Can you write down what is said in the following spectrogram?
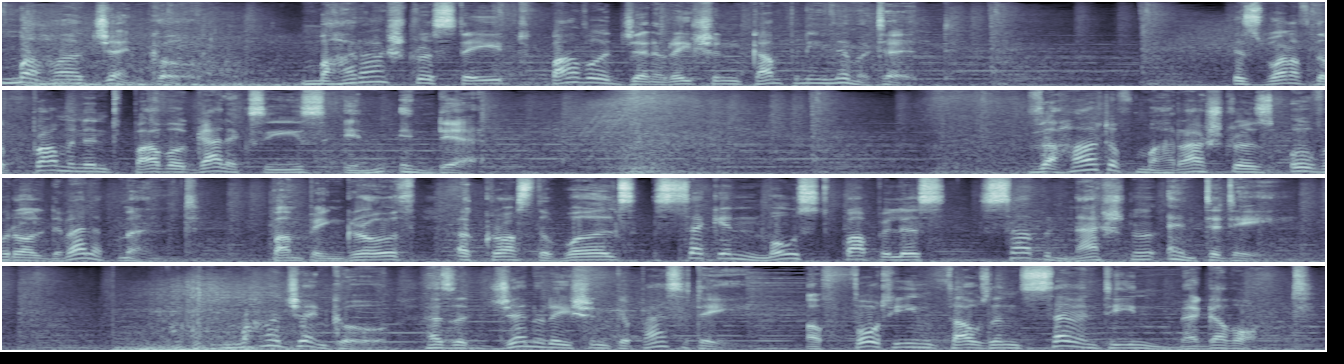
Mahagenco, Maharashtra State Power Generation Company Limited, is one of the prominent power galaxies in India. The heart of Maharashtra's overall development, pumping growth across the world's second most populous sub-national entity. Mahagenco has a generation capacity of 14,017 megawatt.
